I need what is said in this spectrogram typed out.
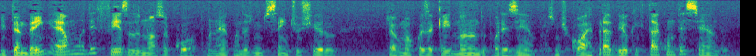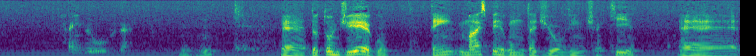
E também é uma defesa do nosso corpo, né? Quando a gente sente o cheiro de alguma coisa queimando, por exemplo, a gente corre para ver o que está acontecendo. Sem dúvida. Uhum. É, Doutor Diego, tem mais pergunta de ouvinte aqui é,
